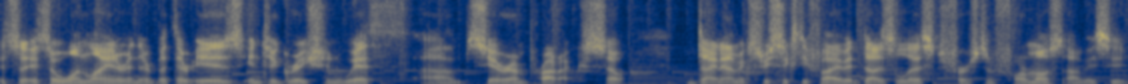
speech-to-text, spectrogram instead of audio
it's a, it's a one liner in there, but there is integration with um, CRM products. So Dynamics 365, it does list first and foremost. Obviously,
